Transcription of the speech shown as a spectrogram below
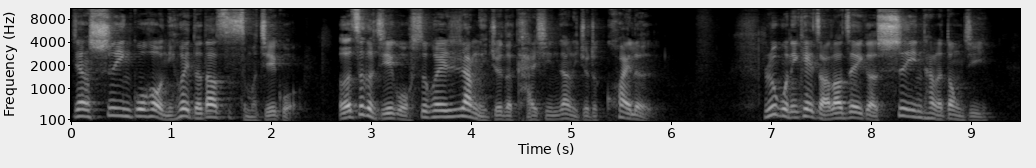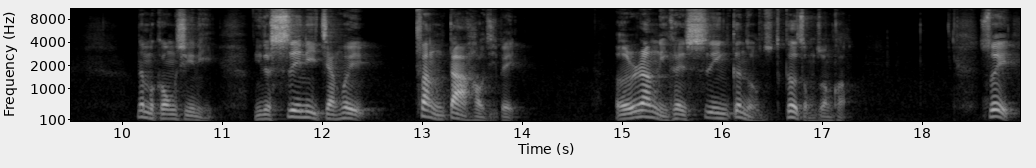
这样适应过后，你会得到是什么结果？而这个结果是会让你觉得开心，让你觉得快乐。如果你可以找到这个适应它的动机，那么恭喜你，你的适应力将会放大好几倍，而让你可以适应各种各种状况。所以，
